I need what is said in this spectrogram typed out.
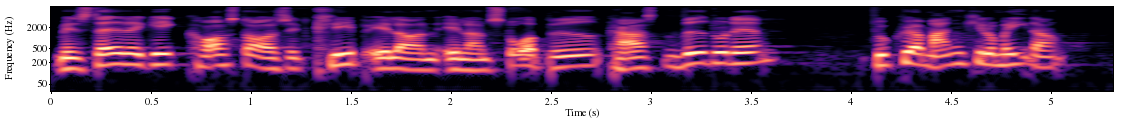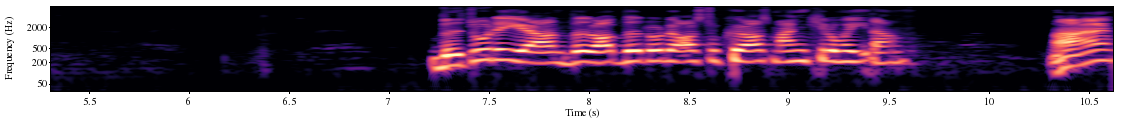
men stadigvæk ikke koster os et klip eller en, eller en stor bøde. Karsten, ved du det? Du kører mange kilometer. Ved du det, Jørgen? Ved du, ved du det også? Du kører også mange kilometer? Nej.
